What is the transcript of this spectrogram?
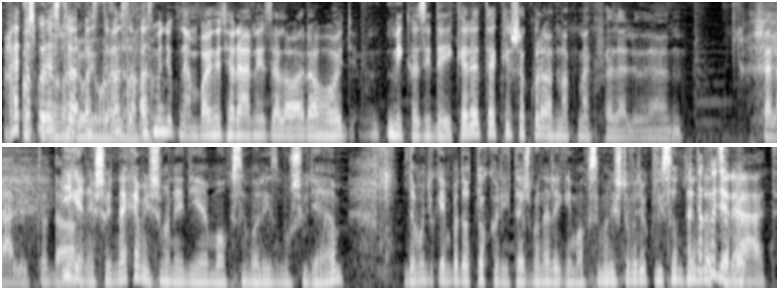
Hát az akkor ezt, azt, az, az mondjuk nem baj, hogyha ránézel arra, hogy mik az idei keretek, és akkor annak megfelelően felállítod a... Igen, és hogy nekem is van egy ilyen maximalizmus ügyem, de mondjuk én például a takarításban eléggé maximalista vagyok, viszont hát én akkor december... át.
